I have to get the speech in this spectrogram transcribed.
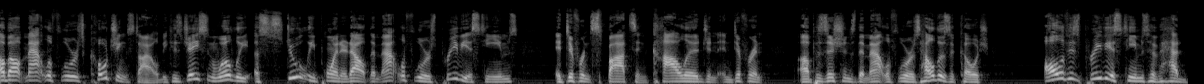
about Matt LaFleur's coaching style because Jason Wilde astutely pointed out that Matt LaFleur's previous teams at different spots in college and, and different uh, positions that Matt LaFleur has held as a coach all of his previous teams have had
